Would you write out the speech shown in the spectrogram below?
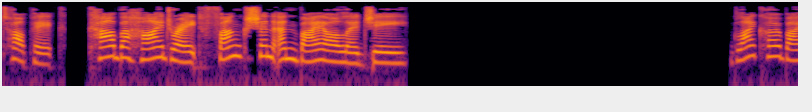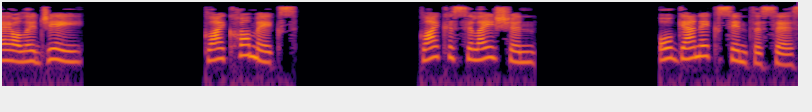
Topic: Carbohydrate function and biology. Glycobiology. Glycomics. Glycosylation. Organic synthesis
